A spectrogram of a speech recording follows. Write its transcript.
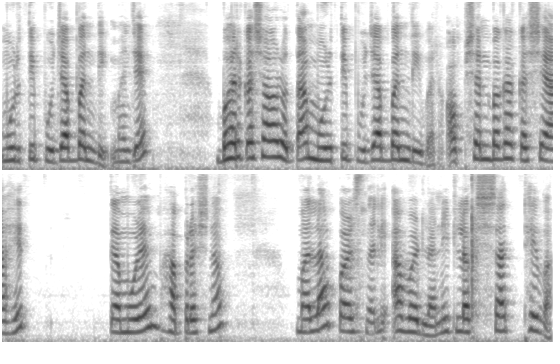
मूर्तीपूजा बंदी. म्हणजे भर कशावर होता? मूर्तीपूजा बंदीवर. ऑप्शन बघा कसे आहेत. त्यामुळे हा प्रश्न मला पर्सनली आवडला नीट लक्षात ठेवा.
